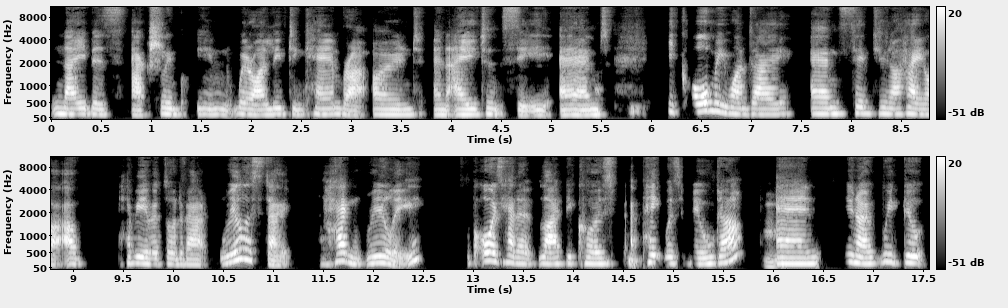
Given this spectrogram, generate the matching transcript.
neighbours actually in where I lived in Canberra owned an agency and he called me one day and said, you know, hey, I, I, have you ever thought about real estate? I hadn't really, but always had a like because Pete was a builder mm. and you know, we built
